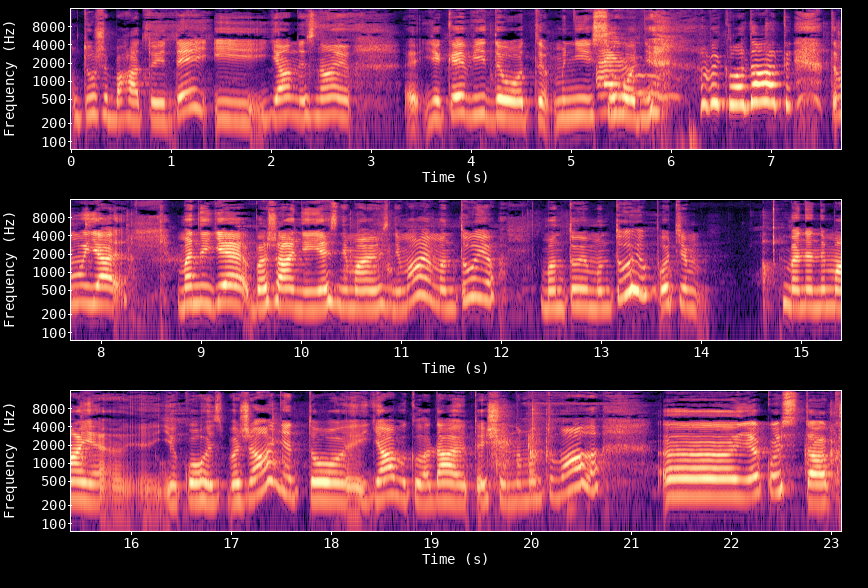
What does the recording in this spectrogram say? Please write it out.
дуже багато ідей, і я не знаю, яке відео от мені сьогодні викладати. Тому я, в мене є бажання, я знімаю, знімаю, монтую, монтую, монтую, потім в мене немає е, якогось бажання, то я викладаю те, що намонтувала. Е, якось так.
